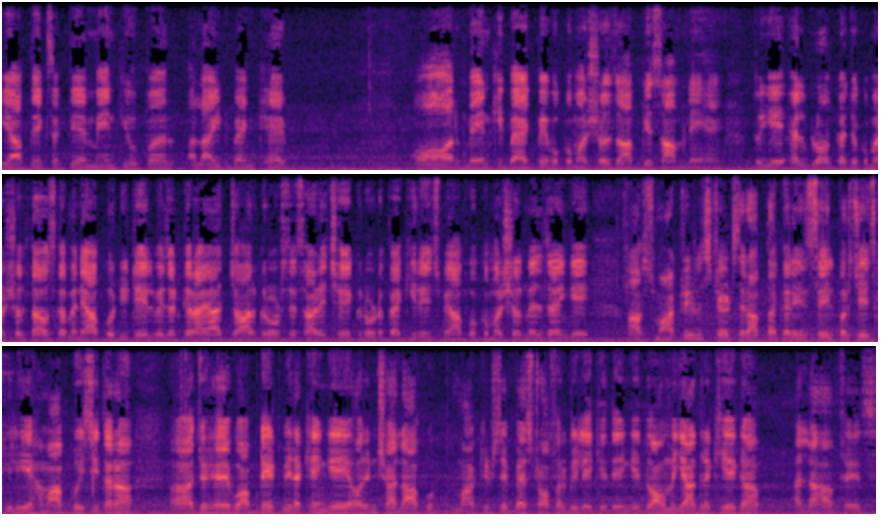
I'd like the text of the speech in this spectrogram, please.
ये आप देख सकते हैं मेन के ऊपर अलाइट बैंक है और मेन की बैक पे वो कमर्शियल्स आपके सामने हैं। तो ये एल ब्लॉक का जो कमर्शियल था, उसका मैंने आपको डिटेल विज़िट कराया। चार करोड़ से साढ़े छः करोड़ रुपए की रेंज में आपको कमर्शियल मिल जाएँगे। आप स्मार्ट रियल इस्टेट से रबता करें सेल परचेज के लिए हम आपको इसी तरह जो है वो अपडेट भी रखेंगे और इन आपको मार्केट से बेस्ट ऑफ़र भी लेके देंगे। दुआओं में याद रखिएगा। अल्लाह हाफिज़।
